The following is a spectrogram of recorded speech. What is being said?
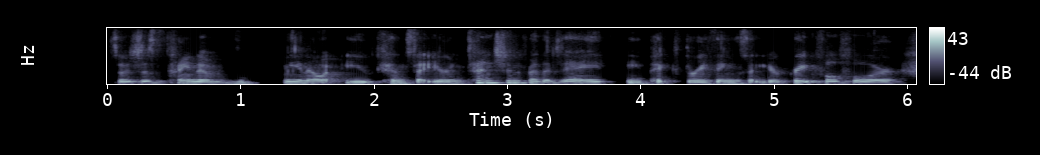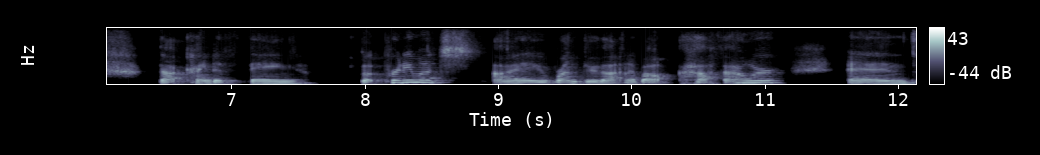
So it's just kind of, you know, you can set your intention for the day, you pick three things that you're grateful for, that kind of thing. But pretty much I run through that in about a half hour and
